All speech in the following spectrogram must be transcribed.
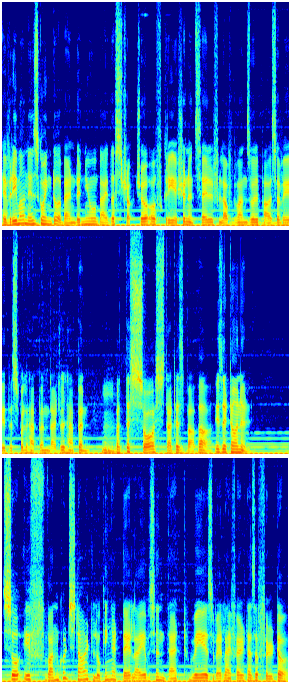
everyone is going to abandon you by the structure of creation itself. Loved ones will pass away, this will happen, that will happen. Mm. But the source, that is Baba, is eternal. So, if one could start looking at their lives in that way as well, I felt as a filter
